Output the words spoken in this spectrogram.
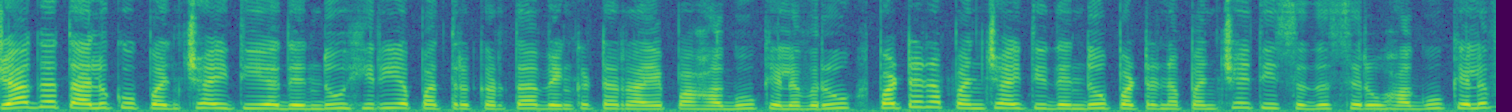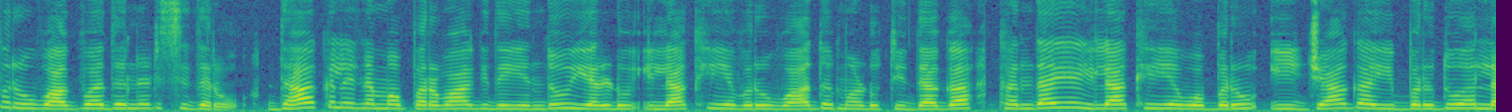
ಜಾಗ ತಾಲೂಕು ಪಂಚಾಯಿತಿಯದೆಂದು ಹಿರಿಯ ಪತ್ರಕರ್ತ ವೆಂಕಟರಾಯಪ್ಪ ಹಾಗೂ ಕೆಲವರು, ಪಟ್ಟಣ ಪಂಚಾಯಿತಿದೆಂದು ಪಟ್ಟಣ ಪಂಚಾಯಿತಿ ಸದಸ್ಯರು ಹಾಗೂ ಕೆಲವರು ವಾಗ್ವಾದ ನಡೆಸಿದರು. ದಾಖಲೆ ನಮ್ಮ ಪರವಾಗಿದೆ ಎಂದು ಎರಡು ಇಲಾಖೆಯವರು ವಾದ ಮಾಡುತ್ತಿದ್ದಾಗ, ಕಂದಾಯ ಇಲಾಖೆಯ ಒಬ್ಬರು ಈ ಜಾಗ ಇಬ್ಬರದು ಅಲ್ಲ,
